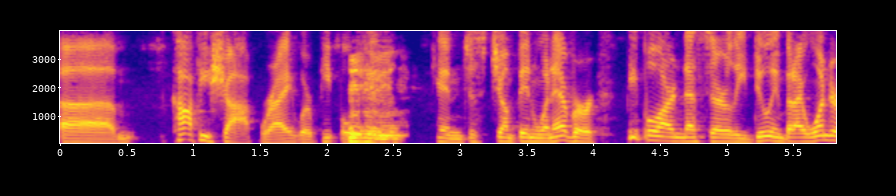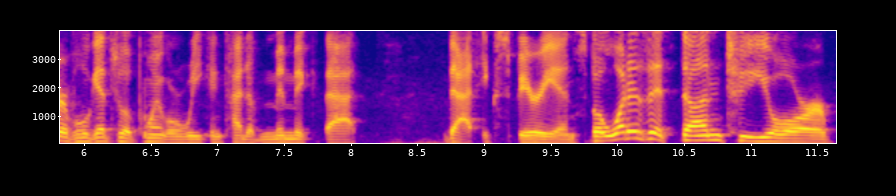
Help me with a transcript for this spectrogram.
um, coffee shop, right, where people mm-hmm. can can just jump in whenever. People aren't necessarily doing, but I wonder if we'll get to a point where we can kind of mimic that that experience. But what has it done to your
